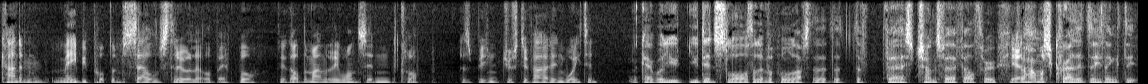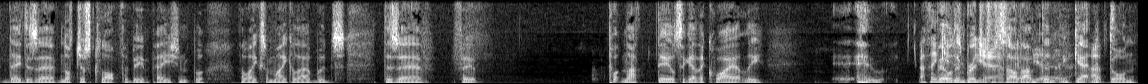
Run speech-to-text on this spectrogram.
kind of Mm. maybe put themselves through a little bit, but they've got the man that they wanted, and Klopp has been justified in waiting. Okay, well, you, you did slaughter Liverpool after the, the, the first transfer fell through. Yes. So, how much credit do you think they deserve? Not just Klopp for being patient, but the likes of Michael Edwards deserve for putting that deal together quietly, eh, I think building bridges yeah, for Southampton yeah. and getting I'd- it done.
